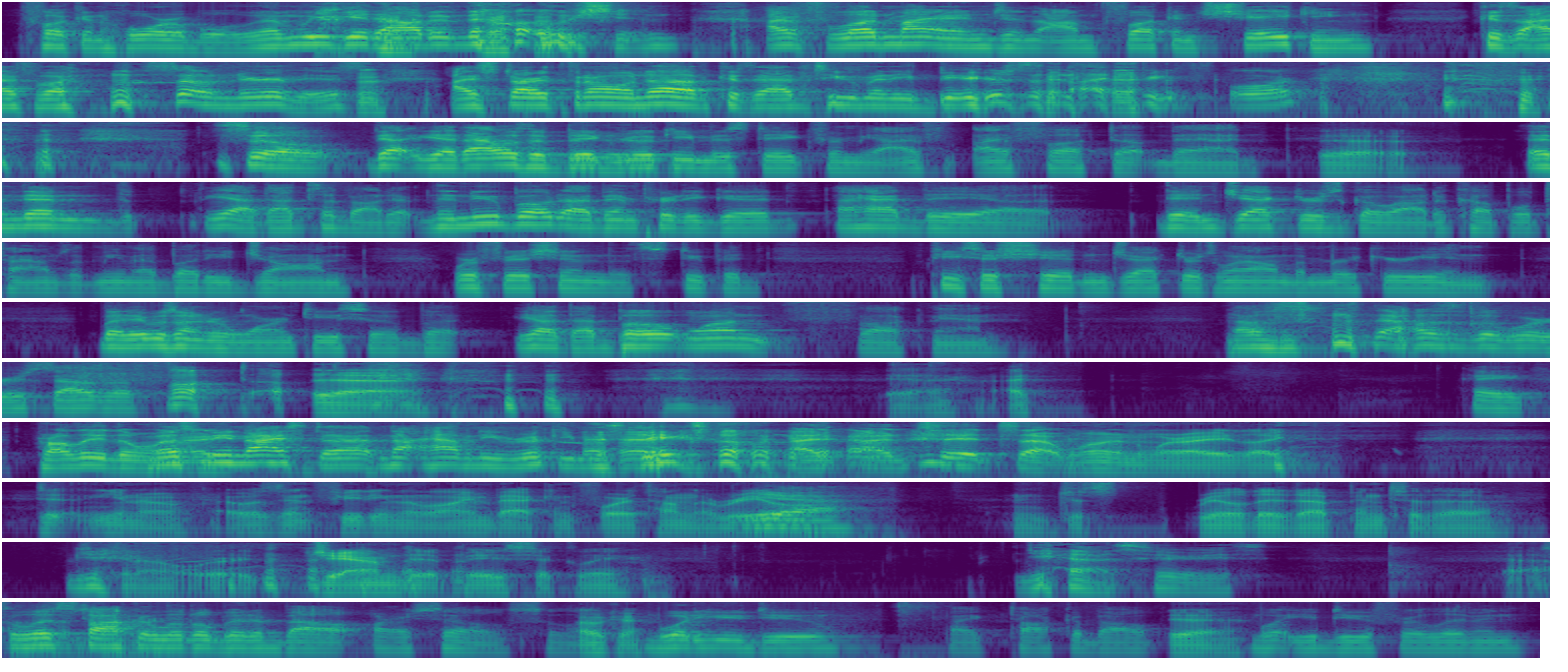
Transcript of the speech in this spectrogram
fucking horrible. Then we get out in the ocean. I flood my engine. I'm fucking shaking because I was so nervous. I start throwing up because I had too many beers the night before. So that yeah, that was a big rookie mistake for me. I I fucked up bad. Yeah. And then th- yeah, that's about it. The new boat I've been pretty good. I had the uh, the injectors go out a couple times with me, and my buddy John. We're fishing the stupid piece of shit injectors went out on the Mercury and but it was under warranty. So, but yeah, that boat one, fuck man, that was that was the worst. That was a fucked up. Yeah. yeah. I Hey, probably the one must I, be nice to not have any rookie mistakes. I, I'd say it's that one where I like, you know, I wasn't feeding the line back and forth on the reel yeah, and just reeled it up into the, you know, where jammed it basically. yeah, serious. Yeah, So let's talk a little bit about ourselves. So, like, Okay. what do you do? Like, talk about Yeah. what you do for a living.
